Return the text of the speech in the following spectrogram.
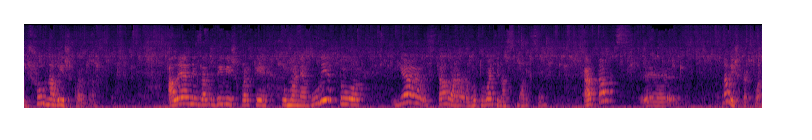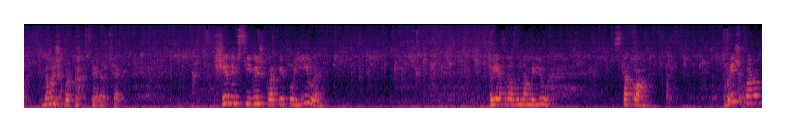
йшов на вишкварках. Але не завжди вишкварки у мене були, то я стала готувати на смальці. А так е, на вишкварках, на вишкварках цей рецепт. Ще не всі вишкварки поїли, то я зразу намилю стакан вишкварок,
